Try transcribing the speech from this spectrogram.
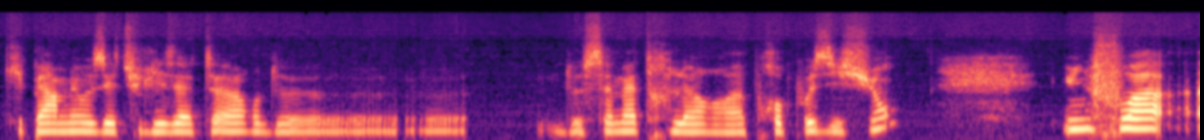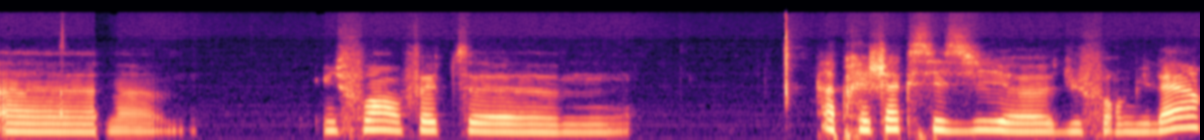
qui permet aux utilisateurs de, de se mettre leurs propositions. Une fois, une fois en fait, après chaque saisie du formulaire,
